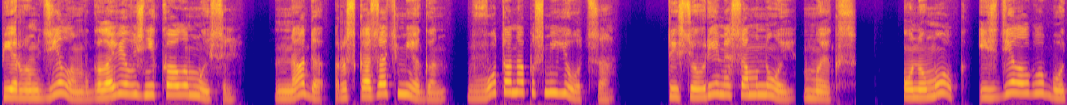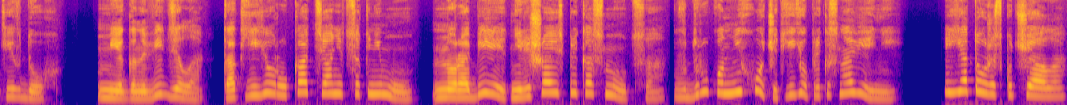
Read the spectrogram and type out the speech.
первым делом в голове возникала мысль. Надо рассказать Меган, вот она посмеется. Ты все время со мной, Мэкс. Он умолк и сделал глубокий вдох. Меган видела, как ее рука тянется к нему, но робеет, не решаясь прикоснуться. Вдруг он не хочет ее прикосновений. И я тоже скучала.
